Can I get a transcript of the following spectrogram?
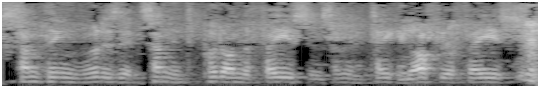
something, what is it, something to put on the face and something to take it off your face. you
